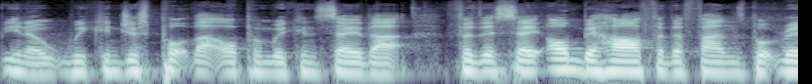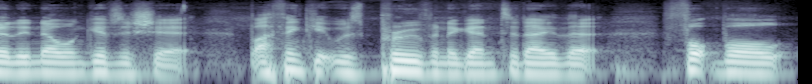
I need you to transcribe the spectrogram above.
you know we can just put that up and we can say that for the say on behalf of the fans, but really no one gives a shit. But I think it was proven again today that football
